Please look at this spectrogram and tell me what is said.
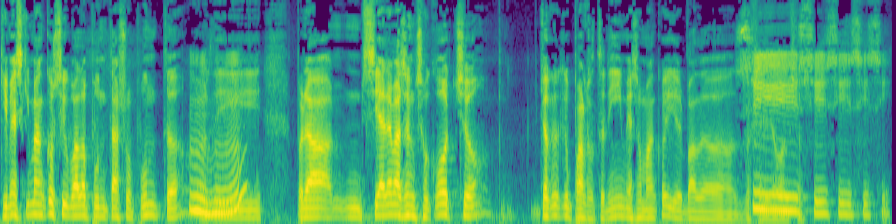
Qui més qui manco, si vol apuntar, s'ho apunta. Mm Mhm. dir, però mm, si ara vas en so cotxe, jo crec que pots retenir més o manco i es va de, de fer Sí, llavors. sí, sí, sí, sí.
